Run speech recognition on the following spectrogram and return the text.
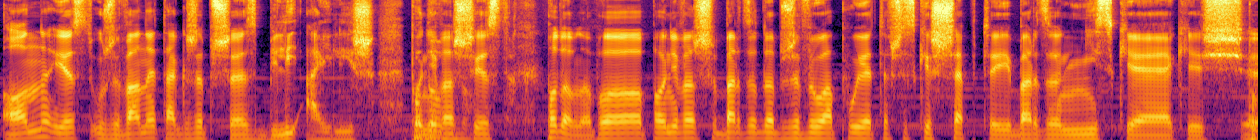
on jest używany także przez Billie Eilish, ponieważ Podobno. jest podobno, bo, ponieważ bardzo dobrze wyłapuje te wszystkie szepty i bardzo niskie jakieś Pom-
